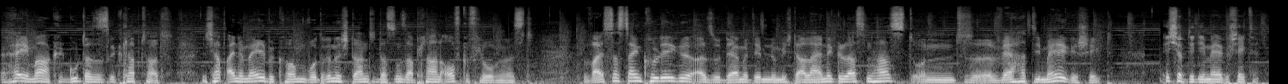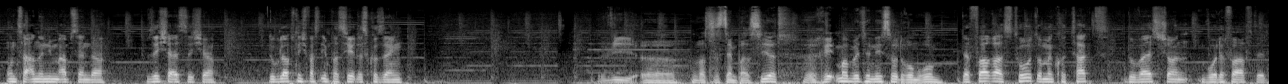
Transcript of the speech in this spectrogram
Hey Mark, gut, dass es geklappt hat. Ich habe eine Mail bekommen, wo drinne stand, dass unser Plan aufgeflogen ist. Weiß das dein Kollege, also der, mit dem du mich da alleine gelassen hast? Und äh, wer hat die Mail geschickt? Ich hab dir die Mail geschickt, unter anonymem Absender. Sicher ist sicher. Du glaubst nicht, was ihm passiert ist, Cousin. Wie, äh, was ist denn passiert? Red mal bitte nicht so drum rum. Der Fahrer ist tot und mein Kontakt, du weißt schon, wurde verhaftet.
